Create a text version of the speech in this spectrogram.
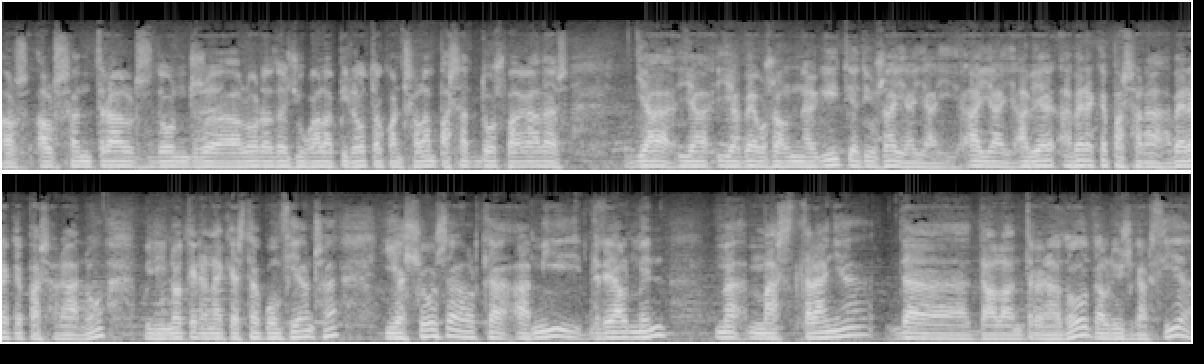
els, els centrals doncs, a l'hora de jugar la pilota quan se l'han passat dos vegades ja, ja, ja veus el neguit i ja dius ai, ai, ai, ai, ai a, veure, a veure què passarà a veure què passarà, no? Vull dir, no tenen aquesta confiança i això és el que a mi realment m'estranya de, de l'entrenador, de Luis García,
